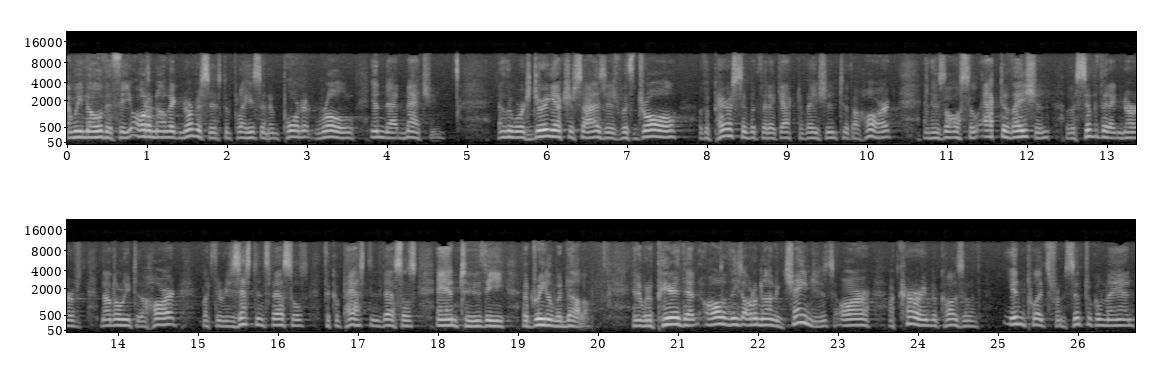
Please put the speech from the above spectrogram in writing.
And we know that the autonomic nervous system plays an important role in that matching. In other words, during exercise, there's withdrawal of the parasympathetic activation to the heart, and there's also activation of the sympathetic nerves, not only to the heart, but the resistance vessels, the capacitance vessels, and to the adrenal medulla. And it would appear that all of these autonomic changes are occurring because of inputs from central command,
